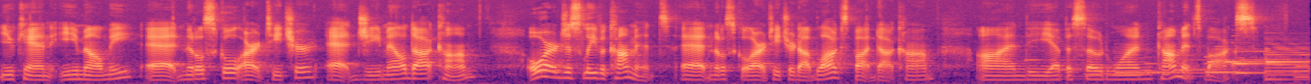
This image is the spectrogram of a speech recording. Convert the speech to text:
you can email me at middleschoolartteacher at gmail.com or just leave a comment at middleschoolartteacher.blogspot.com on the episode one comments box.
